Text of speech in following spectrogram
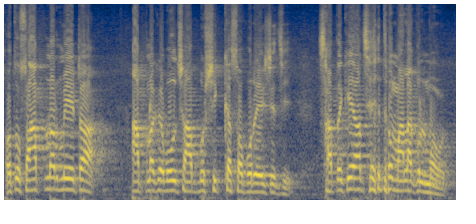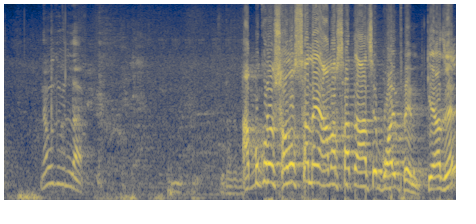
অথচ আপনার মেয়েটা আপনাকে বলছে আব্বু শিক্ষা সফরে এসেছি। সাথে কে আছে? তো মালাকুল মত আব্বু কোনো সমস্যা নেই আমার সাথে আছে বয়ফ্রেন্ড কে আছে?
